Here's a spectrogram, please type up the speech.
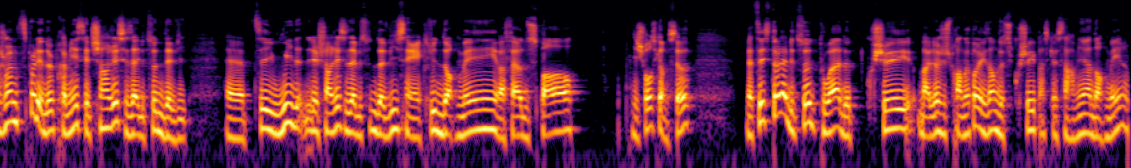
rejoint un petit peu les deux premiers, c'est de changer ses habitudes de vie. Euh, oui, de changer ses habitudes de vie, ça inclut dormir, faire du sport, des choses comme ça. Mais tu sais, si tu as l'habitude, toi, de te coucher, ben là, je ne prendrai pas l'exemple de se coucher parce que ça revient à dormir,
